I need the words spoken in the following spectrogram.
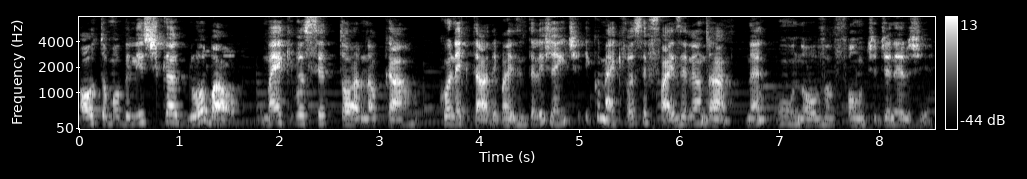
automobilística global. Como é que você torna o carro conectado e mais inteligente e como é que você faz ele andar, né, com uma nova fonte de energia.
